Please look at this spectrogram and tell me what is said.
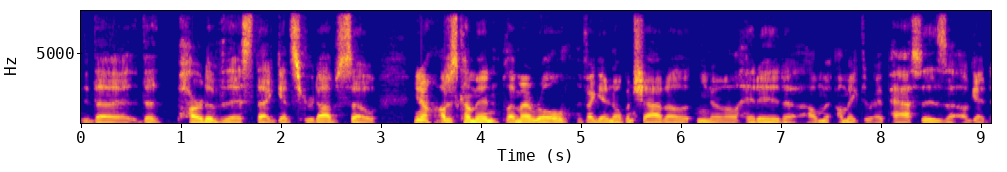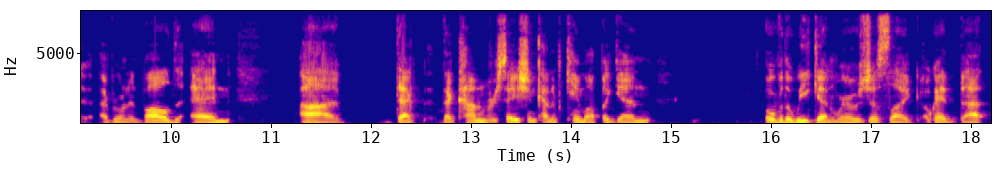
the the part of this that gets screwed up. So you know i'll just come in play my role if i get an open shot i'll you know i'll hit it i'll, i'll make the right passes i'll get everyone involved and uh that that conversation kind of came up again over the weekend where it was just like okay that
